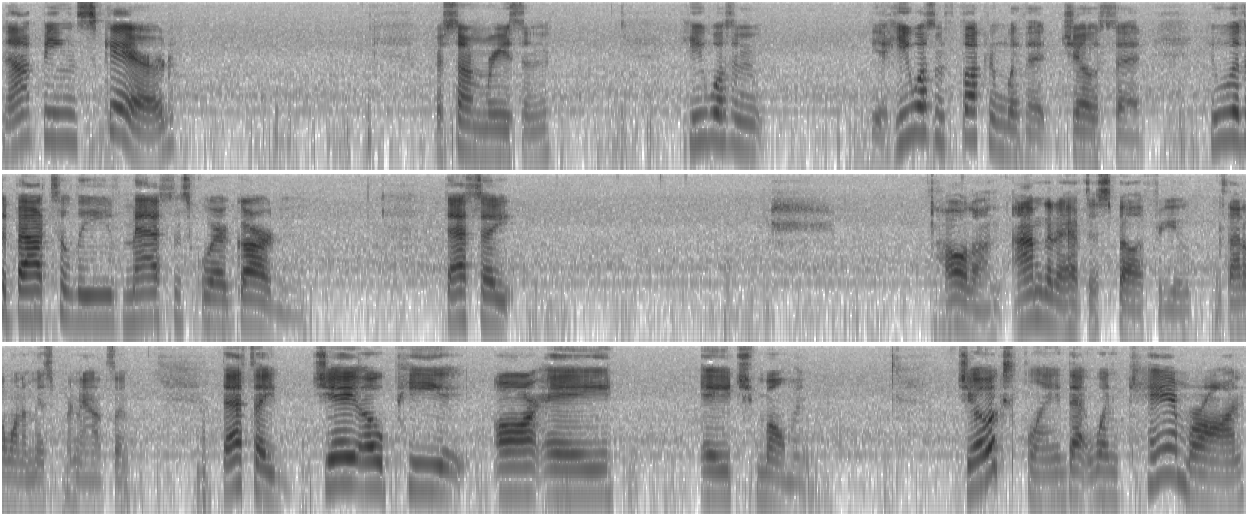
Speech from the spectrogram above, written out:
Not being scared, for some reason, he wasn't. Yeah, he wasn't fucking with it. Joe said. He was about to leave Madison Square Garden. That's a. Hold on. I'm to have to spell it for you because I don't want to mispronounce it. That's a J O P R A H moment. Joe explained that when Cameron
